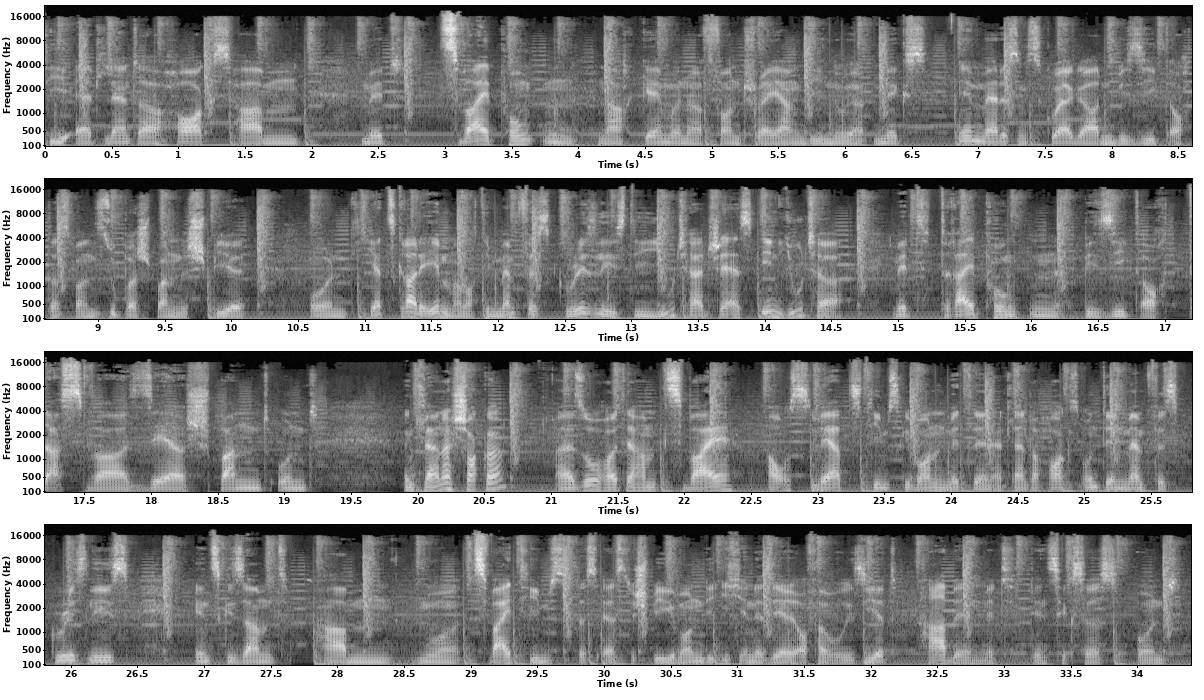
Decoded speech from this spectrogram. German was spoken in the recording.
Die Atlanta Hawks haben mit zwei Punkten nach Game Winner von Trae Young die New York Knicks im Madison Square Garden besiegt. Auch das war ein super spannendes Spiel. Und jetzt gerade eben haben auch die Memphis Grizzlies die Utah Jazz in Utah mit drei Punkten besiegt. Auch das war sehr spannend und ein kleiner Schocker. Also heute haben zwei Auswärtsteams gewonnen mit den Atlanta Hawks und den Memphis Grizzlies. Insgesamt haben nur zwei Teams das erste Spiel gewonnen, die ich in der Serie auch favorisiert habe mit den Sixers und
